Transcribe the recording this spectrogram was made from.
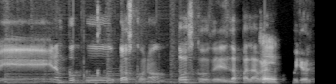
eh, era un poco tosco, ¿no? Tosco es la palabra Sí. Puyol.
